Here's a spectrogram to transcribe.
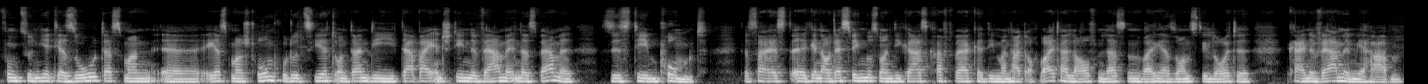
funktioniert ja so, dass man äh, erstmal Strom produziert und dann die dabei entstehende Wärme in das Wärmesystem pumpt. Das heißt, äh, genau deswegen muss man die Gaskraftwerke, die man hat, auch weiterlaufen lassen, weil ja sonst die Leute keine Wärme mehr haben.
